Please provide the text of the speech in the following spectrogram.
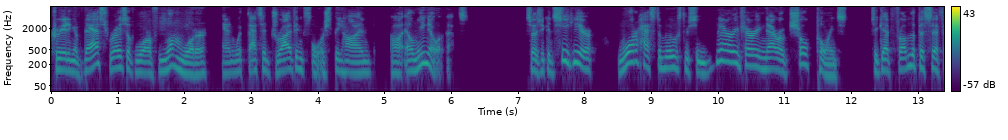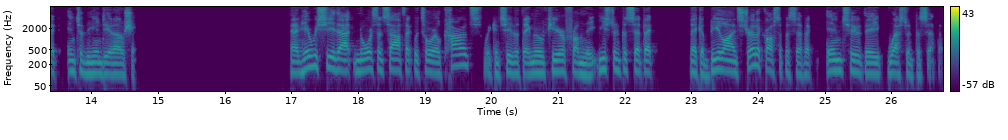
creating a vast reservoir of warm water and with, that's a driving force behind uh, El Nino events. So as you can see here, water has to move through some very, very narrow choke points to get from the Pacific into the Indian Ocean. And here we see that north and south equatorial currents. We can see that they move here from the eastern Pacific, make a beeline straight across the Pacific into the western Pacific.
